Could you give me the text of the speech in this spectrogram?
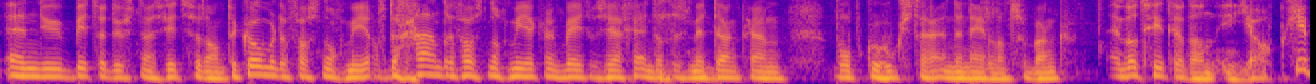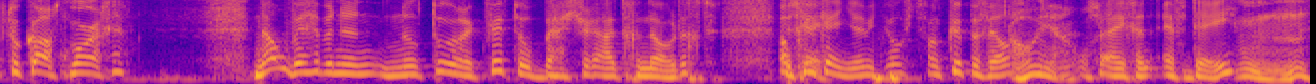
En nu Bitter dus naar Zwitserland. Er komen er vast nog meer, of er gaan er vast nog meer, kan ik beter zeggen. En dat is met dank aan Wopke Hoekstra en de Nederlandse Bank. En wat zit er dan in jouw CryptoCast morgen? Nou, we hebben een notoren crypto-basher uitgenodigd. Misschien okay. ken je hem, Joost van Kuppenveld, oh, ja. ons eigen FD. Mm -hmm.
